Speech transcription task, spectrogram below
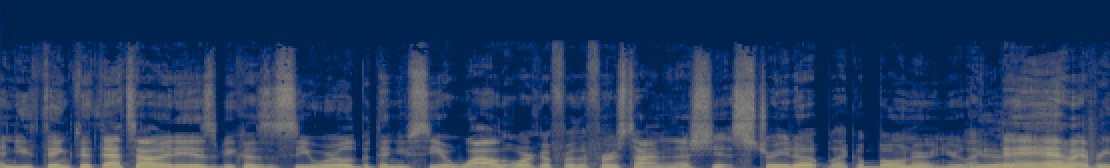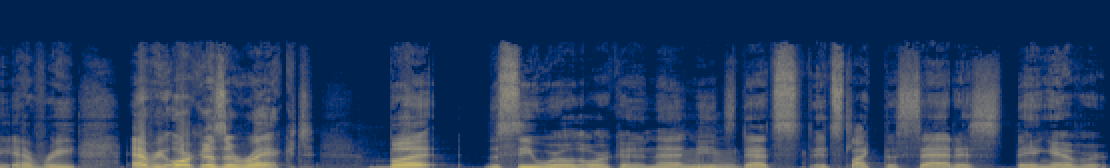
And you think that that's how it is because of SeaWorld, but then you see a wild orca for the first time and that shit straight up like a boner and you're like, Yeah. "Damn, every every every orca's erect." But the SeaWorld orca and that needs that's it's like the saddest thing ever.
